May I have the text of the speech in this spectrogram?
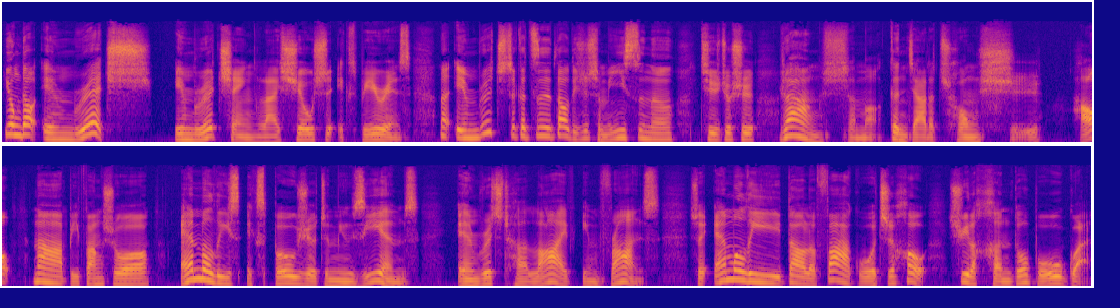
用到 enrich，enriching 来修饰 experience。那 enrich 这个字到底是什么意思呢？其实就是让什么更加的充实。好，那比方说。Emily's exposure to museums enriched her life in France。所以 Emily 到了法国之后，去了很多博物馆，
